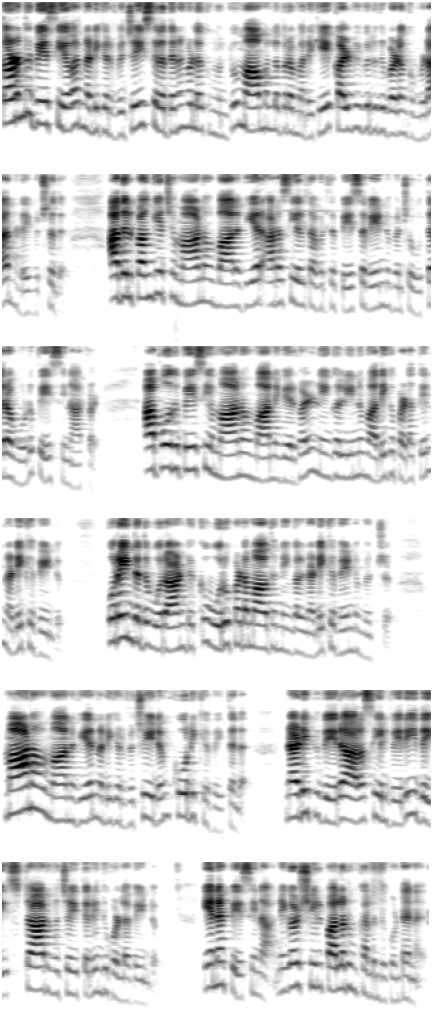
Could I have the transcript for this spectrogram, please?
தொடர்ந்து பேசியவர் நடிகர் விஜய் சில தினங்களுக்கு முன்பு மாமல்லபுரம் அருகே கல்வி விருது வழங்கும் விழா நடைபெற்றது. அதில் பங்கேற்ற மாணவ மாணவியர் அரசியல் தவிர்த்து பேச வேண்டும் என்ற உத்தரவோடு பேசினார்கள். அப்போது பேசிய மாணவ மாணவியர்கள் நீங்கள் இன்னும் அதிக படத்தில் நடிக்க வேண்டும். குறைந்தது ஒரு ஆண்டுக்கு ஒரு படமாவது நீங்கள் நடிக்க வேண்டும் என்று மாணவ மாணவியர் நடிகர் விஜயிடம் கோரிக்கை வைத்தனர். நடிப்பு வேறு அரசியல் வேறு இதை ஸ்டார் விஜய் தெரிந்து கொள்ள வேண்டும் என பேசினார். நிகழ்ச்சியில் பலரும் கலந்து கொண்டனர்.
